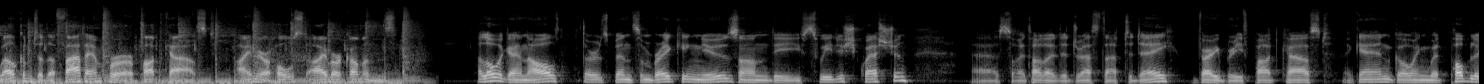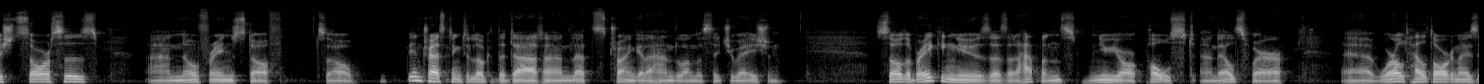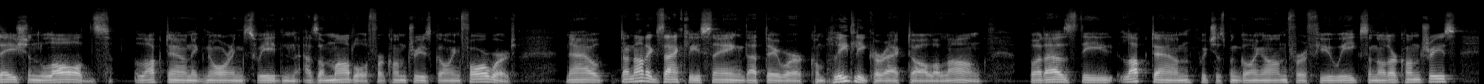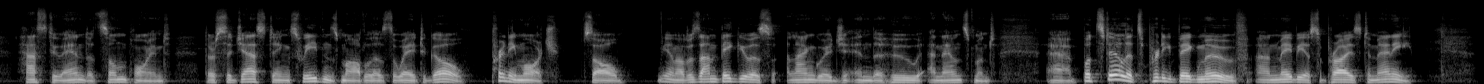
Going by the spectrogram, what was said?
Welcome to the Fat Emperor podcast. I'm your host, Ivor Cummins. Hello again, all. There's been some breaking news on the Swedish question, uh, so I thought I'd address that today. Very brief podcast. Again, going with published sources and no fringe stuff. So, interesting to look at the data and let's try and get a handle on the situation. So, the breaking news as it happens, New York Post and elsewhere, uh, World Health Organization lauds lockdown ignoring Sweden as a model for countries going forward. Now, they're not exactly saying that they were completely correct all along, but as the lockdown, which has been going on for a few weeks in other countries, has to end at some point, they're suggesting Sweden's model is the way to go, pretty much. So, you know, there's ambiguous language in the WHO announcement. Uh, but still, it's a pretty big move and maybe a surprise to many.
